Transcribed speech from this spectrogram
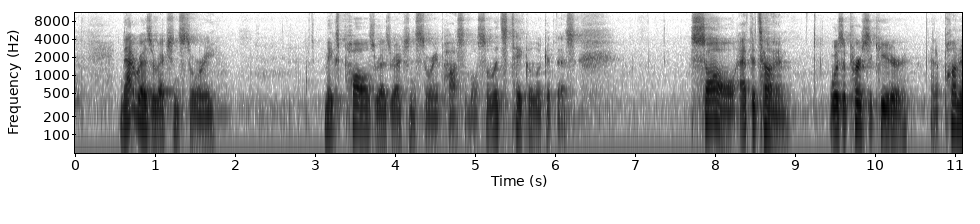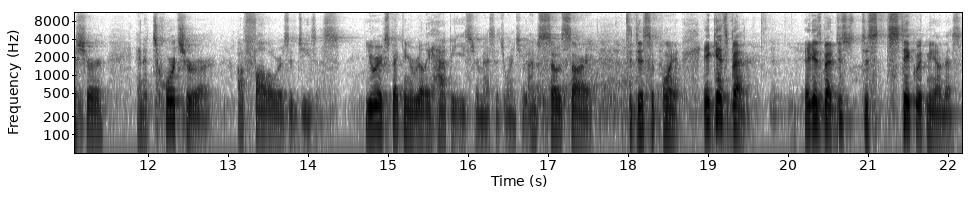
And that resurrection story makes Paul's resurrection story possible. So let's take a look at this. Saul, at the time, was a persecutor and a punisher and a torturer of followers of Jesus. You were expecting a really happy Easter message, weren't you? I'm so sorry to disappoint. It gets better. It gets better. Just, just stick with me on this.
